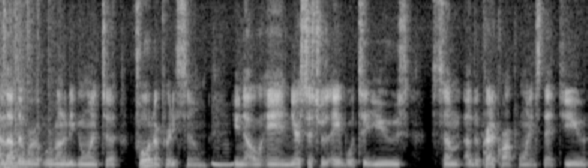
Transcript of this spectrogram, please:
I love that we're, we're going to be going to Florida pretty soon, you know, and your sister is able to use some of the credit card points that you.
